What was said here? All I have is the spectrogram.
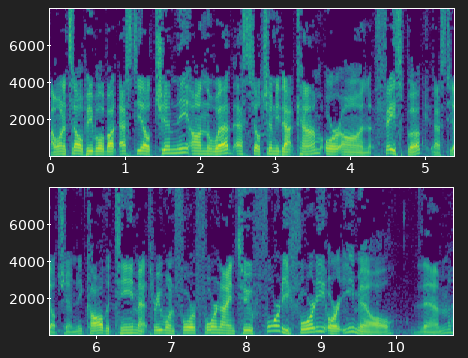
I want to tell people about STL Chimney on the web, stlchimney.com, or on Facebook, STL Chimney. Call the team at 314 492 4040 or email them,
